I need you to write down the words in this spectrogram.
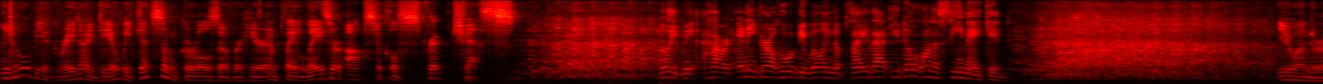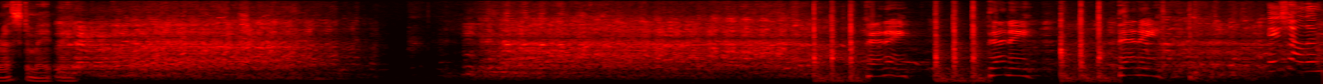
you know what would be a great idea? We get some girls over here and play laser obstacle strip chess. Believe me, Howard, any girl who would be willing to play that, you don't want to see naked. You underestimate me. Penny! Penny! Penny! Hey, Sheldon.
